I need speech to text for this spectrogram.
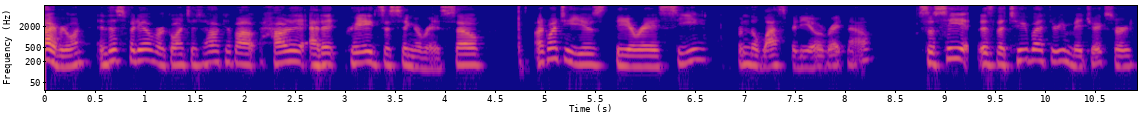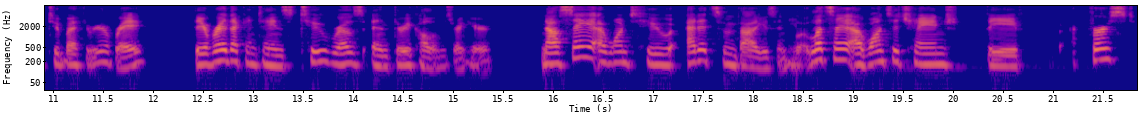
Hi everyone, in this video we're going to talk about how to edit pre-existing arrays. So I'm going to use the array C from the last video right now. So C is the 2x3 matrix or 2x3 array, the array that contains two rows and three columns right here. Now say I want to edit some values in here. Let's say I want to change the first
